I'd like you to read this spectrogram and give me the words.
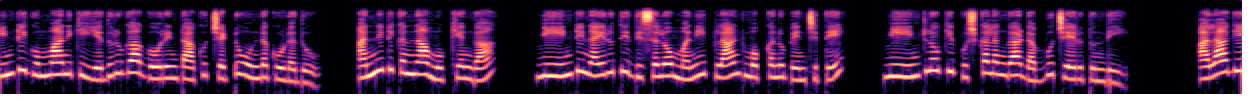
ఇంటి గుమ్మానికి ఎదురుగా గోరింటాకు చెట్టు ఉండకూడదు. అన్నిటికన్నా ముఖ్యంగా మీ ఇంటి నైరుతి దిశలో మనీ ప్లాంట్ మొక్కను పెంచితే మీ ఇంట్లోకి పుష్కలంగా డబ్బు చేరుతుంది. అలాగే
